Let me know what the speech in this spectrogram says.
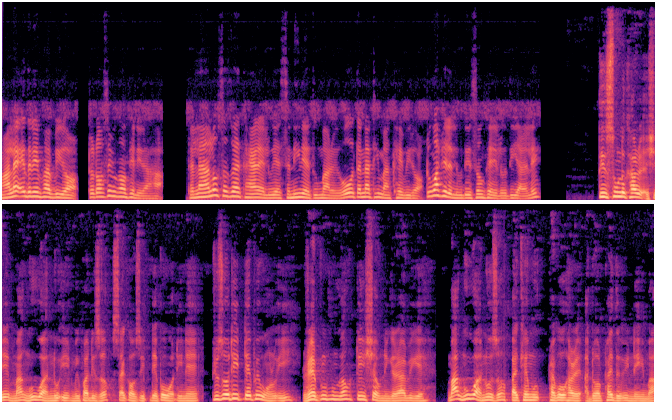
ငါလည်းအဲ့ဒီဖတ်ပြီးတော့တော်တော်စိတ်မကောင်းဖြစ်နေတာဟာဒလန်လို့ဆွဆွဲခံရတဲ့လူရဲ့ဇနီးတဲ့သူမတွေကိုတနတ်ထိမှန်ခဲ့ပြီးတော့တူမဖြစ်တဲ့လူတွေဆုံးခဲ့တယ်လို့သိရတယ်လေတည်ဆုံလက်ခရဲ့အရှိမငူဝနူအီမိဖာဒီဆိုစက်ကောက်စီတေပေါ်ဝတီနဲ့ပြူစောတီတေဖွေဝန်လို့ဤရေပရူမှုကောင်တင်းရှောင်းနေကြရပြီးကမငူဝနုဆိုပိုက်ခဲမှုဖိုက်ဖို့ဟာရအတော်ဖိုက်သူဤနေမှာ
